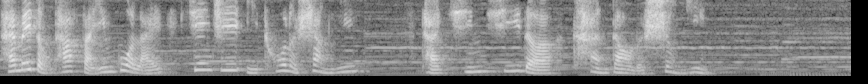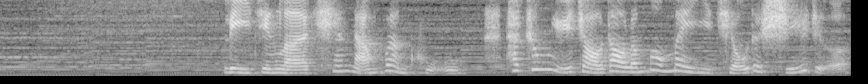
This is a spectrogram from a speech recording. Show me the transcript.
还没等他反应过来，先知已脱了上衣，他清晰的看到了圣印。历经了千难万苦，他终于找到了梦寐以求的使者，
